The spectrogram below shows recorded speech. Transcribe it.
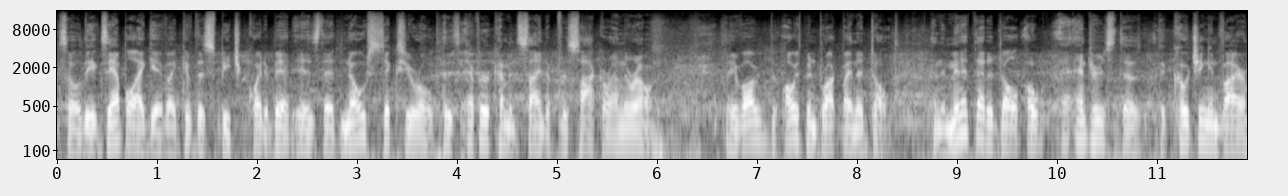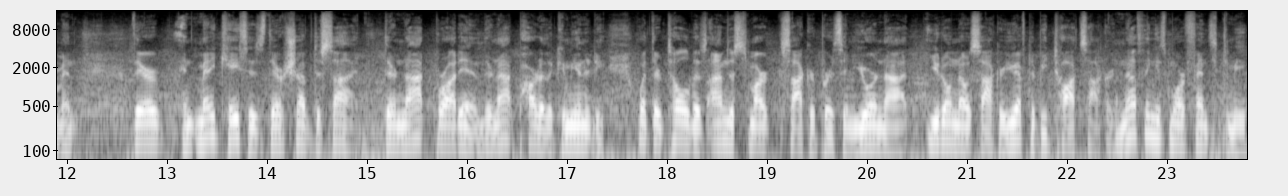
So the example I give, I give this speech quite a bit, is that no six year old has ever come and signed up for soccer on their own. They've always been brought by an adult. And the minute that adult enters the, the coaching environment, they're in many cases they're shoved aside. They're not brought in. They're not part of the community. What they're told is, "I'm the smart soccer person. You're not. You don't know soccer. You have to be taught soccer." Nothing is more offensive to me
